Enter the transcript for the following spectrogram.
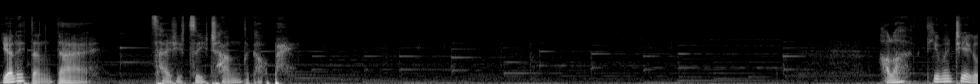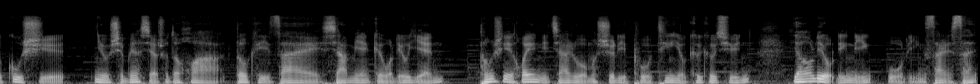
原来等待，才是最长的告白。好了，听完这个故事，你有什么样想说的话，都可以在下面给我留言。同时，也欢迎你加入我们十里铺听友 QQ 群，幺六零零五零三二三。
